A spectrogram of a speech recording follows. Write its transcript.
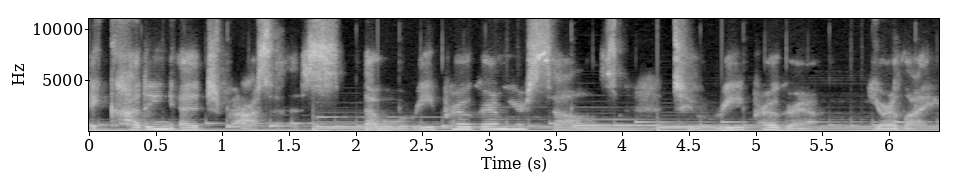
a cutting edge process that will reprogram your cells to reprogram your life.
